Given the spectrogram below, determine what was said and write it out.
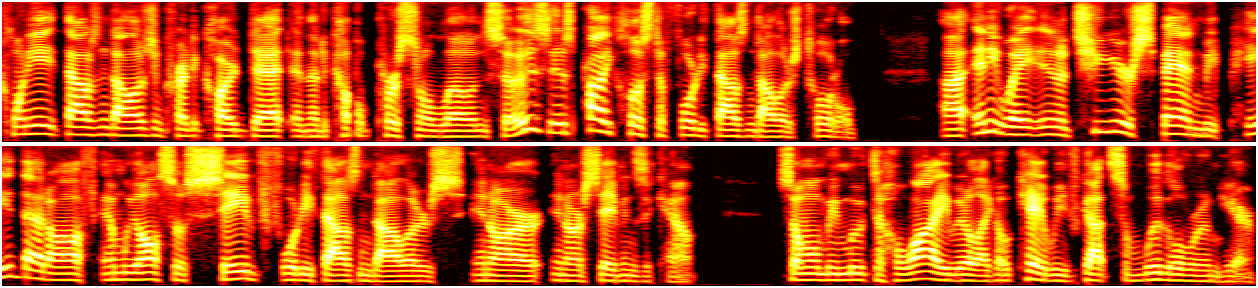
$28,000 in credit card debt and then a couple personal loans. So it was, it was probably close to $40,000 total. Uh, anyway, in a two-year span, we paid that off, and we also saved forty thousand dollars in our in our savings account. So when we moved to Hawaii, we were like, okay, we've got some wiggle room here.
